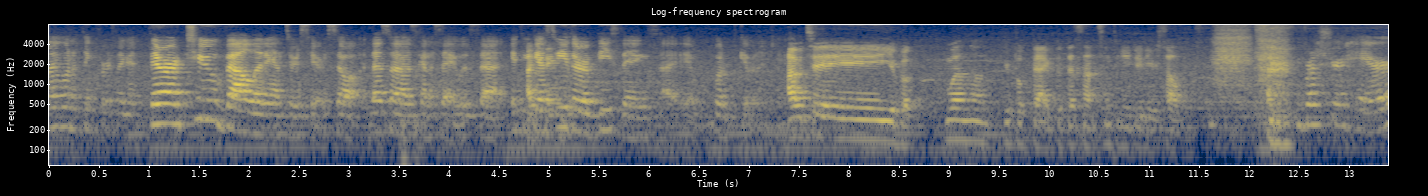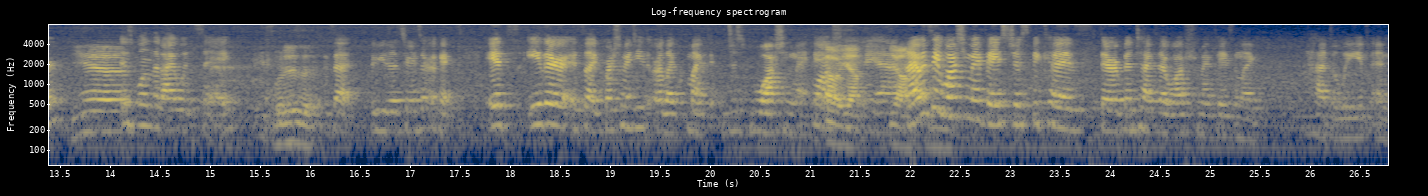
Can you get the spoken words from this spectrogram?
I want to think for a second. There are two valid answers here, so that's what I was gonna say was that if you I guessed think- either of these things, I would have given it to you. I would say your book. Well, no, your book bag, but that's not something you do to yourself. Brush your hair Yeah. is one that I would say. What is it? Is that are you that's your answer? Okay. It's either it's like brushing my teeth or like my just washing my face. Oh, yeah, Yeah. yeah. And I would say washing my face just because there have been times I washed my face and like had to leave and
